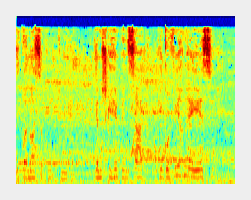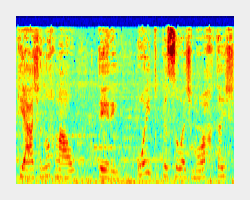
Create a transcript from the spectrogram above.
e com a nossa cultura. Temos que repensar que governo é esse que acha normal terem oito pessoas mortas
